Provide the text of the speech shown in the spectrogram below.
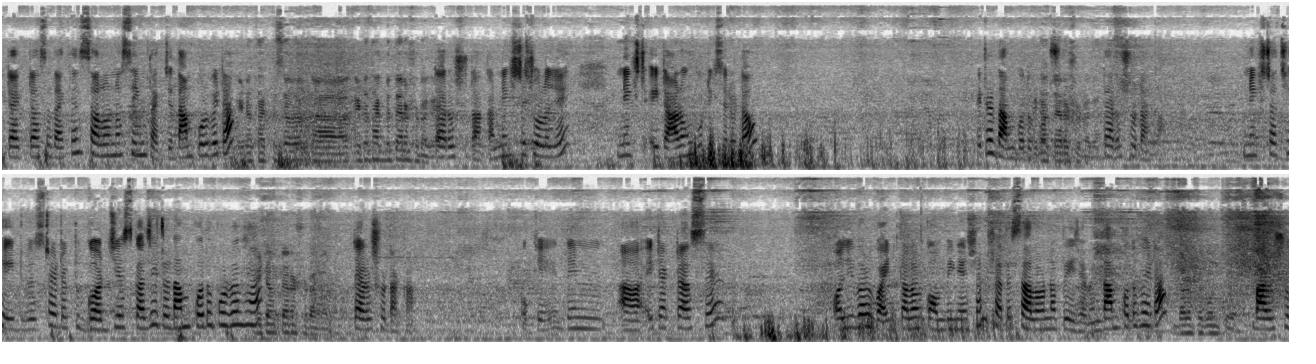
এটা একটা আছে দেখেন সালোনা সেম থাকছে দাম পড়বে এটা? এটা আহ, এটা থাকবে 1300 টাকা। তেরোশো টাকা নেক্সটে চলে যাই নেক্সট এইটা আরং বুটিক্সের এটাও। এটার দাম কত এটা পড়ছে? 1300 টাকা। তেরোশো টাকা। নেক্সট আছে এই ড্রেসটা এটা একটু গর্জিয়াস কাজে এটার দাম কত পড়বে হ্যাঁ এটাও 1300 টাকা। তেরোশো টাকা। ওকে দেন এটা একটা আছে অলিভার হোয়াইট কালার কম্বিনেশন সাথে সালোনা পেয়ে যাবেন। দাম কত ভাই এটা? বারোশো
